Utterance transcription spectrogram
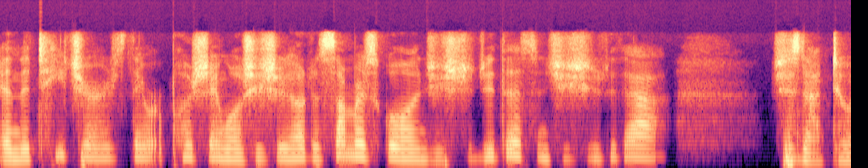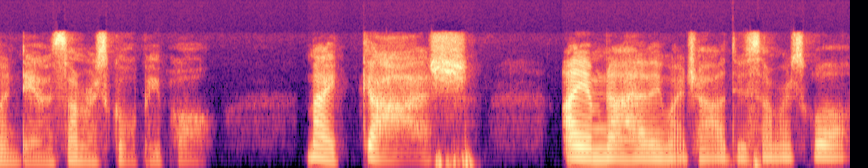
And the teachers, they were pushing, well, she should go to summer school and she should do this and she should do that. She's not doing damn summer school, people. My gosh, I am not having my child do summer school.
